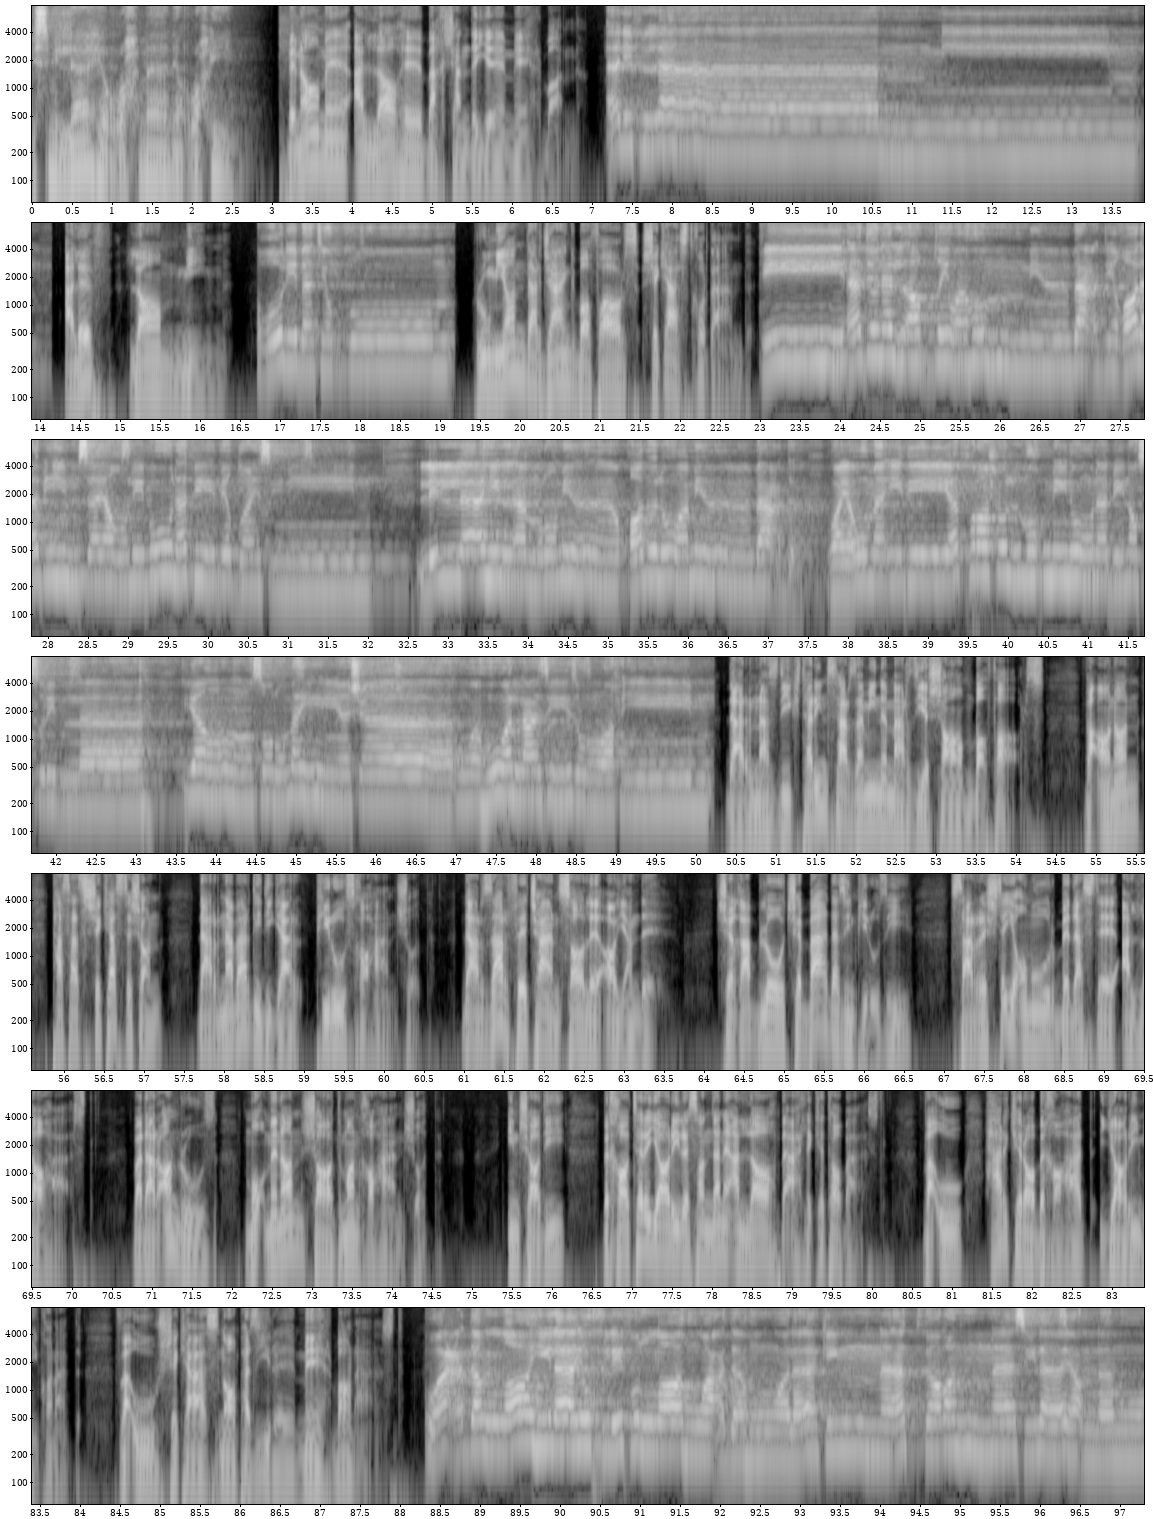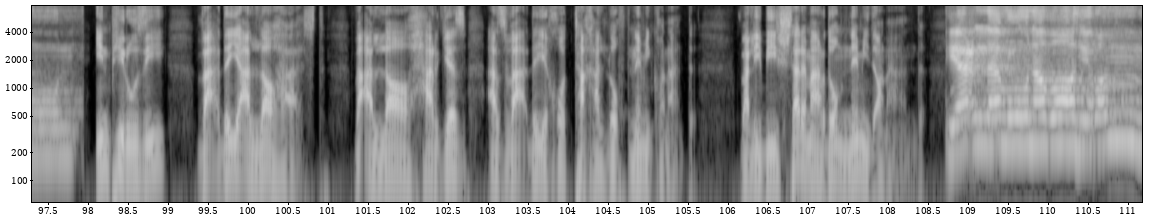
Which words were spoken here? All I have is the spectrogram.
بسم الله الرحمن الرحیم به نام الله بخشنده مهربان. الف لام میم. الف لام میم. غلبت الروم. رومیان در جنگ با فارس شکست خوردند. في أدنى الأرض وهم من بعد غلبهم سيغلبون في بضع سنين لله الأمر من قبل ومن بعد ويومئذ يفرح المؤمنون بنصر الله ينصر من يشاء وهو العزيز الرحيم. در نزدیکترین سرزمین مرزی شام با فارس و آنان پس از شکستشان در نبردی دیگر پیروز خواهند شد. در ظرف چند سال آینده چه قبل و چه بعد از این پیروزی سررشته امور به دست الله است و در آن روز مؤمنان شادمان خواهند شد. این شادی به خاطر یاری رساندن الله به اهل کتاب است و او هر که را بخواهد یاری می کند و او شکست ناپذیر مهربان است. وعد الله لا يخلف الله وعده ولكن أكثر الناس لا يعلمون. این پیروزی وعده الله است. و الله هرگز از وعده خود تخلف نمی کند ولی بیشتر مردم نمی‌دانند يعلمون ظاهرا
